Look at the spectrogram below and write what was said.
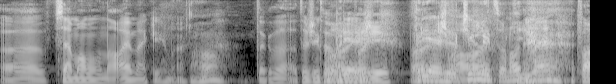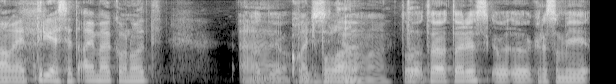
Uh, vse imamo na iMacih. ne. Aha. Tako da to že ko je priješ, že- priješ v učilnico, not, ne, pa me 30 iMacov not. Uh, pač si ti, no. To, to, je- to je res, eh, ker so mi l-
